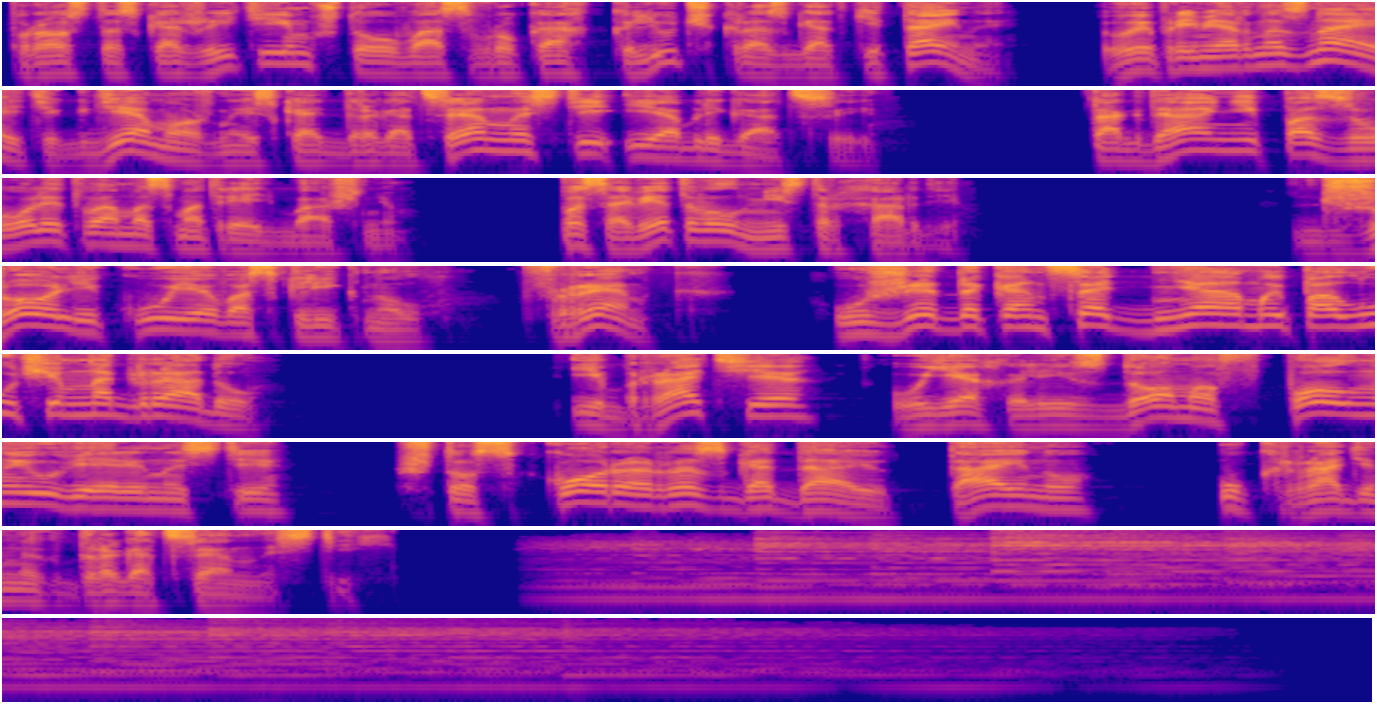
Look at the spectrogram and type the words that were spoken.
Просто скажите им, что у вас в руках ключ к разгадке тайны. Вы примерно знаете, где можно искать драгоценности и облигации. Тогда они позволят вам осмотреть башню. — посоветовал мистер Харди. Джо ликуя воскликнул. «Фрэнк, уже до конца дня мы получим награду!» И братья уехали из дома в полной уверенности, что скоро разгадают тайну украденных драгоценностей.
